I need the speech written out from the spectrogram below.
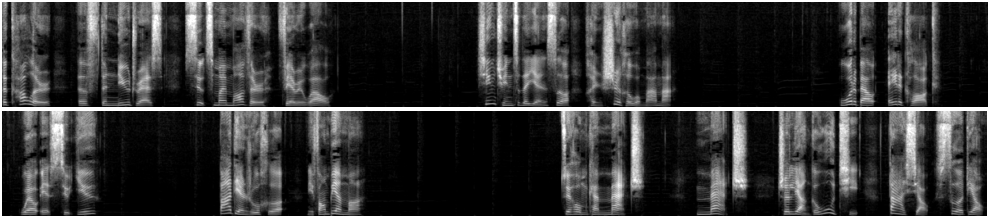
The color of the new dress suits my mother very well. 新裙子的颜色很适合我妈妈。What about eight o'clock? Will it suit you? 八点如何？你方便吗？最后我们看 match，match 指两个物体大小、色调、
